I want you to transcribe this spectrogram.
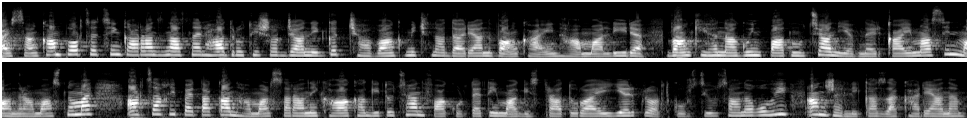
այս անգամ փորձեցինք առանձնացնել Հադրութի շրջանի Գտչավանք միջնադարյան վանքային համալիրը։ Վանքի հնագույն պատմության եւ ներկայի մասին մանրամասնում է Արցախի պետական համալսարանի քաղաքագիտության ֆակուլտետի մագիստրատուրայի երկրորդ կուրսի ուսանողուհի Անժելիկա Զաքարյանը։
